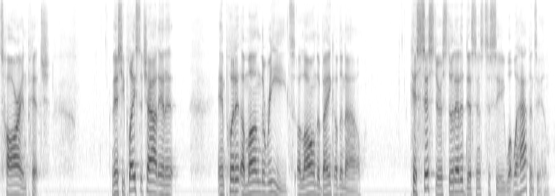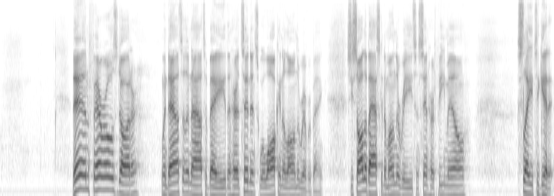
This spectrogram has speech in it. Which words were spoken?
tar and pitch. Then she placed the child in it and put it among the reeds along the bank of the Nile. His sister stood at a distance to see what would happen to him. Then Pharaoh's daughter went down to the Nile to bathe, and her attendants were walking along the riverbank. She saw the basket among the reeds and sent her female slave to get it.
